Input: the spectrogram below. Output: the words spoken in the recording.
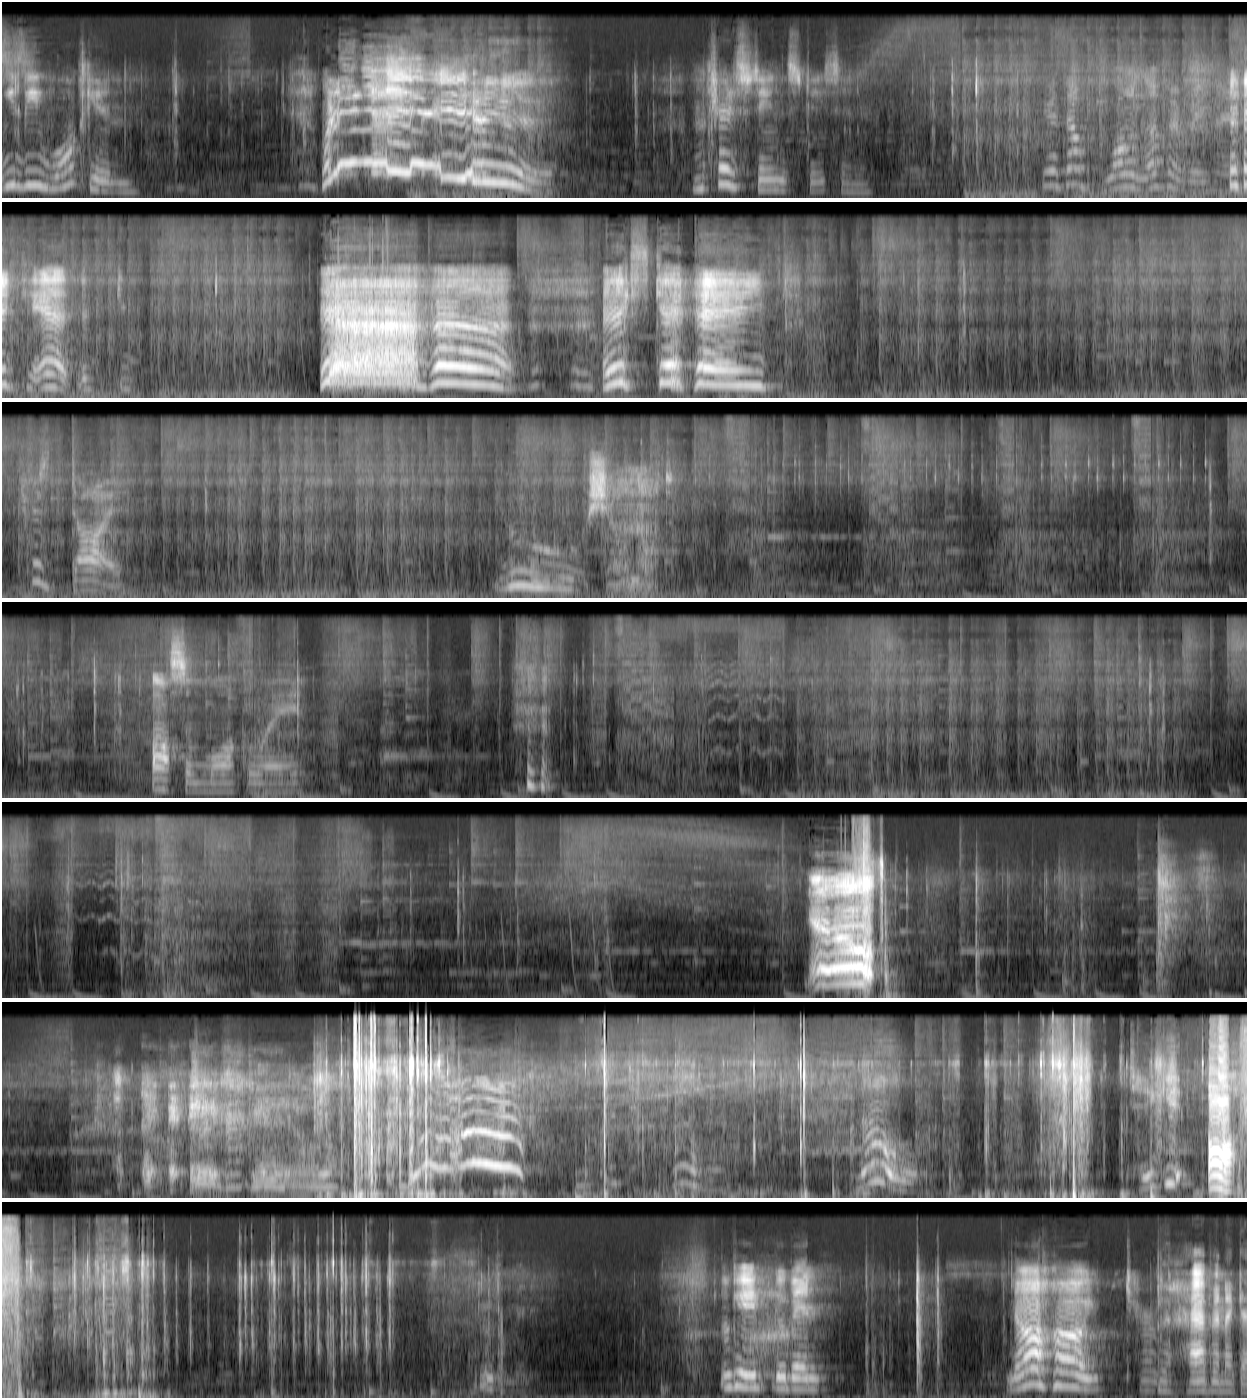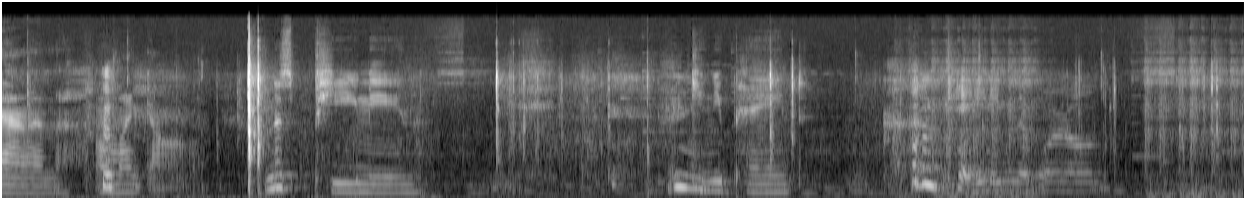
We be walking. What are you doing? I'm gonna try to stay in the space center. Yeah, without blowing up everything. I can't. Yeah! Escape! Just Die. You shall not. Awesome walk away. no! No. Take it off. Okay, go Ben. No, you're terrible. It happened again. Oh my god. What does P mean? Can you paint? I'm painting the world.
